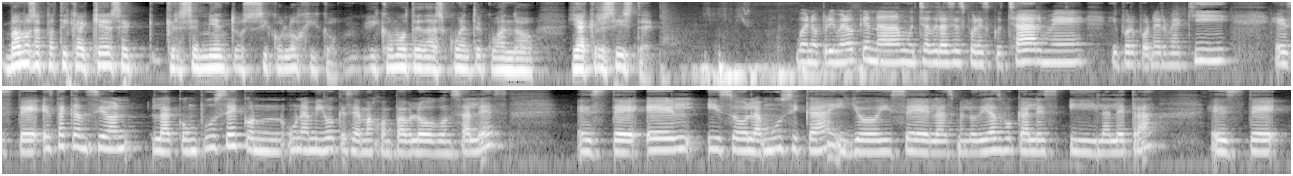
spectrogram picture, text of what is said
vamos a platicar qué es el crecimiento psicológico y cómo te das cuenta cuando ya creciste. Bueno, primero que nada, muchas gracias por escucharme y por ponerme aquí. Este, esta canción la compuse con un amigo que se llama Juan Pablo González. Este, él hizo la música y yo hice las melodías vocales y la letra. Este,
